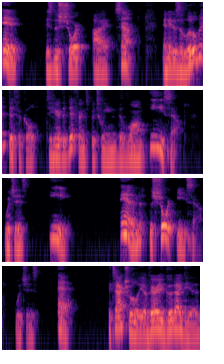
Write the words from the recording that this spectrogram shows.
It is the short I sound, and it is a little bit difficult to hear the difference between the long E sound, which is E, and the short E sound, which is E it's actually a very good idea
